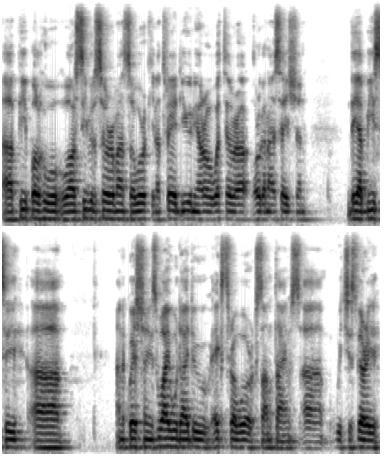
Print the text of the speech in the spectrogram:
Uh, people who, who, are civil servants or work in a trade union or whatever organization, they are busy. Uh, and the question is, why would I do extra work sometimes, uh, which is very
